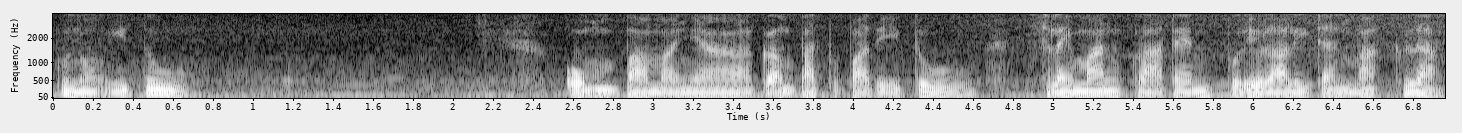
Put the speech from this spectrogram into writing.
gunung itu. Umpamanya keempat bupati itu, Sleman, Klaten, Boyolali, dan Magelang,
